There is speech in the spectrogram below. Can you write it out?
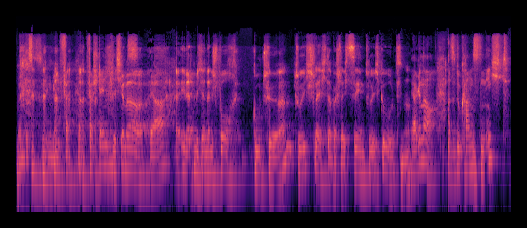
wenn das irgendwie ver verständlich genau. ist. Ja? Erinnert mich an den Spruch, gut hören tue ich schlecht, aber schlecht sehen tue ich gut. Ne? Ja, genau. Also du kannst nicht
